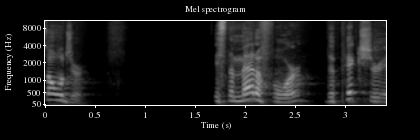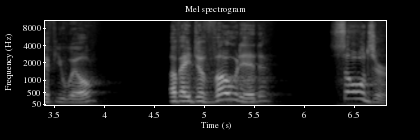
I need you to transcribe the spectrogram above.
soldier. It's the metaphor, the picture, if you will, of a devoted soldier.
